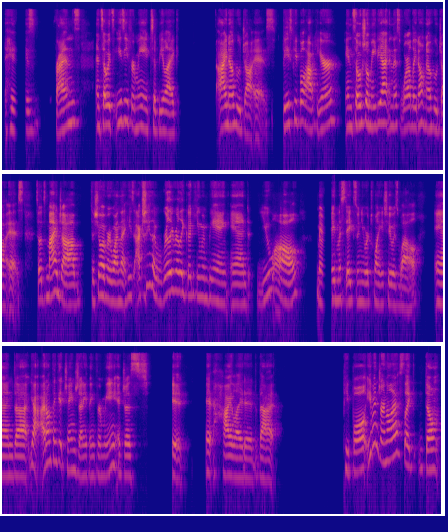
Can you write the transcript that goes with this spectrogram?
his, friends and so it's easy for me to be like I know who Ja is. These people out here in social media in this world, they don't know who Ja is. So it's my job to show everyone that he's actually a really, really good human being. And you all made mistakes when you were 22 as well. And uh, yeah, I don't think it changed anything for me. It just it it highlighted that people, even journalists, like don't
